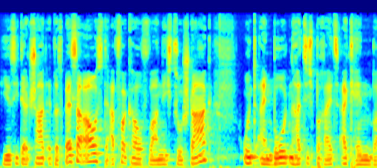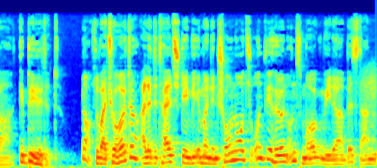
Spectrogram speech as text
Hier sieht der Chart etwas besser aus, der Abverkauf war nicht so stark und ein Boden hat sich bereits erkennbar gebildet. Ja, soweit für heute. Alle Details stehen wie immer in den Show Notes und wir hören uns morgen wieder. Bis dann.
